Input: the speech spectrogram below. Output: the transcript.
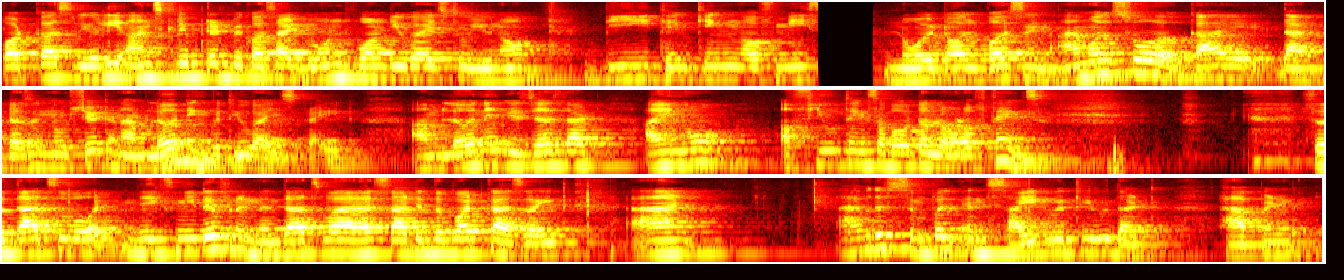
podcast really unscripted because I don't want you guys to, you know, be thinking of me know it all person. I'm also a guy that doesn't know shit and I'm learning with you guys, right? I'm learning, it's just that I know a few things about a lot of things. So that's what makes me different, and that's why I started the podcast, right? And I have this simple insight with you that happened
